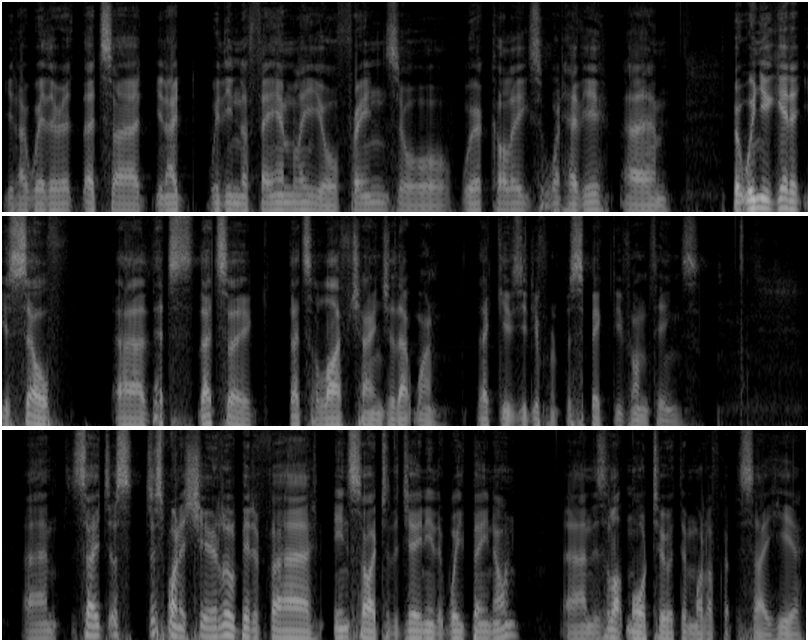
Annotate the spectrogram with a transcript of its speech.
you know, whether that's uh, you know within the family or friends or work colleagues or what have you. Um, but when you get it yourself, uh, that's that's a that's a life changer. That one that gives you a different perspective on things. Um, so just just want to share a little bit of uh, insight to the journey that we've been on. Um, there's a lot more to it than what I've got to say here.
